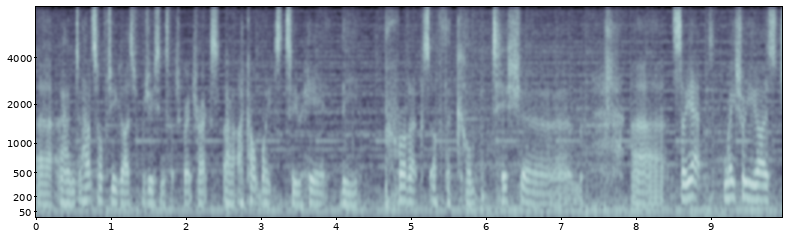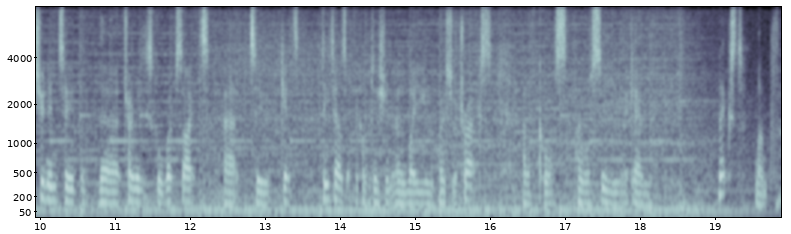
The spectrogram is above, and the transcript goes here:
Uh, and hats off to you guys for producing such great tracks. Uh, I can't wait to hear the products of the competition. Uh, so yeah, make sure you guys tune into the, the Training Music School website uh, to get details of the competition and where you post your tracks. And of course, I will see you again next month.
